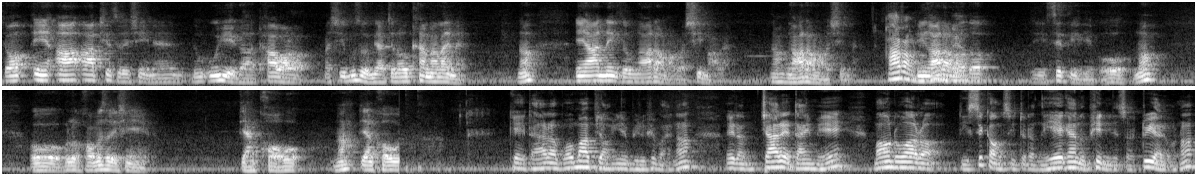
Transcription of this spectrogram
ကျွန်တော်အင်အားအားဖြစ်ဆိုလို့ရှိရင်လည်းလူဦးရေကထားပါတော့မရှိဘူးဆိုရင်များကျွန်တော်ခံမလိုက်မယ်နော်အင်အားနှိမ့်ဆုံး9000လောက်တော့ရှိမှာပဲနော်9000လောက်ရှိမယ်9000ဒီ9000လောက်တော့ဒီစစ်တီတွေကိုနော် ဟိုဘယ်လိုခေါ်မလဲဆိုလို့ရှိရင်ပြန်ခေါ်ဖို့နော်ပြန်ခေါ်ဖို့ကဲဒါကတော့ဘောမပြောင်းရဲ့ဗီဒီယိုဖြစ်ပါတယ်နော်အဲ့တော့ကြားတဲ့အတိုင်းပဲမောင်းတော့ကတော့ဒီစစ်ကောင်စီတော်တော်ငရဲကန်းလိုဖြစ်နေတယ်ဆိုတော့တွေ့ရတယ်ပေါ့နော်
